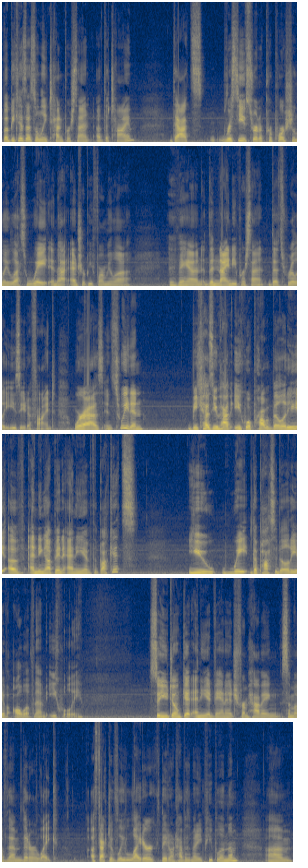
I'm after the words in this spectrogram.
But because that's only 10% of the time that's receives sort of proportionally less weight in that entropy formula than the 90% that's really easy to find. Whereas in Sweden because you have equal probability of ending up in any of the buckets you weight the possibility of all of them equally so you don't get any advantage from having some of them that are like effectively lighter. They don't have as many people in them. Um,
